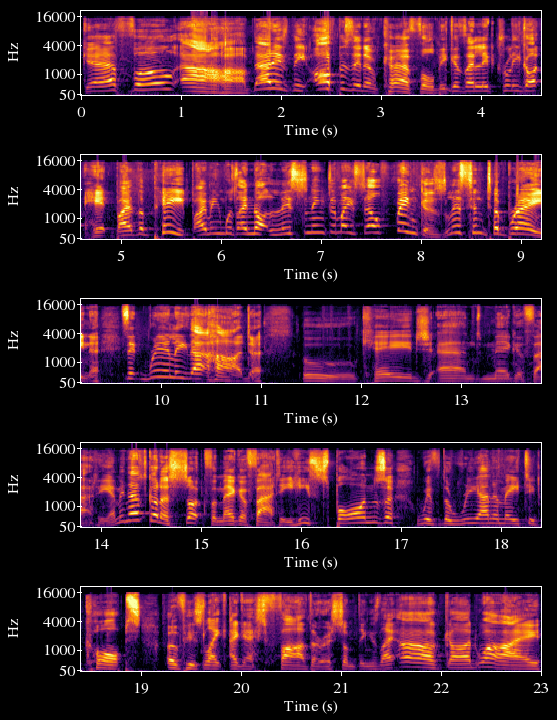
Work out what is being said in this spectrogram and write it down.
Careful! Ah, that is the opposite of careful because I literally got hit by the peep. I mean, was I not listening to myself? Fingers, listen to brain. Is it really that hard? Ooh, Cage and Mega Fatty. I mean, that's gotta suck for Mega Fatty. He spawns with the reanimated corpse of his, like, I guess, father or something. He's like, oh god, why?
